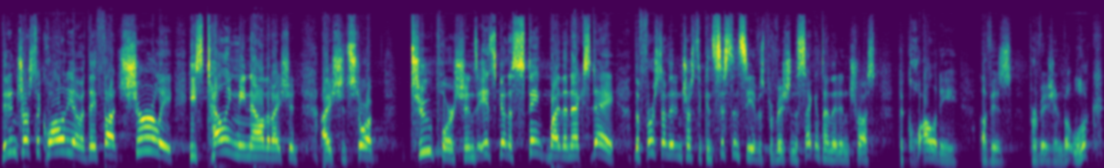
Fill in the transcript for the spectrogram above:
They didn't trust the quality of it. They thought, surely he's telling me now that I should, I should store up two portions, it's going to stink by the next day. The first time they didn't trust the consistency of his provision, the second time they didn't trust the quality of his provision. But look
